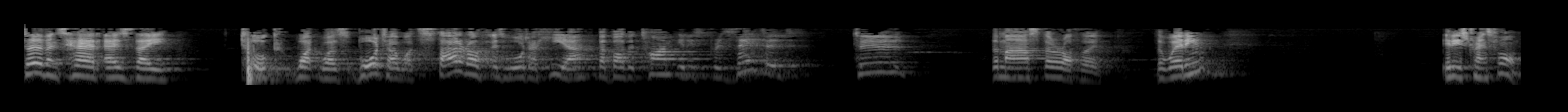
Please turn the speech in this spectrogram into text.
servants had as they took what was water, what started off as water here, but by the time it is presented to the master of the, the wedding, it is transformed.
